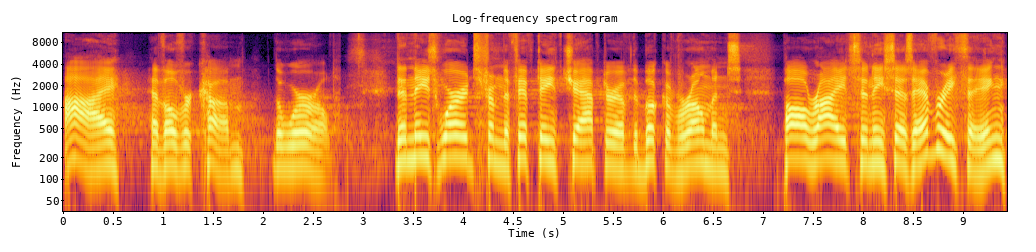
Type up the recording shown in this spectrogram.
I have overcome the world. Then these words from the 15th chapter of the book of Romans, Paul writes, and he says, Everything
